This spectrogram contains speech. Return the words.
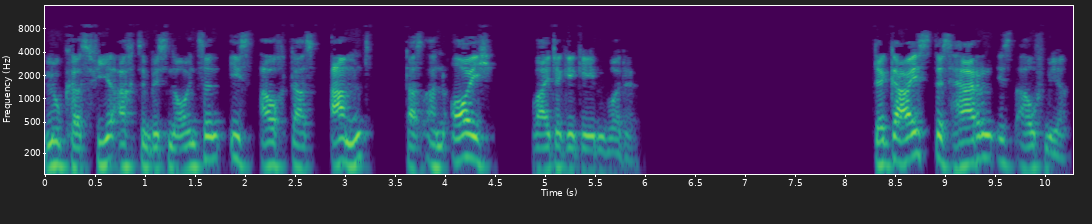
Lukas 4, 18 bis 19, ist auch das Amt, das an euch weitergegeben wurde. Der Geist des Herrn ist auf mir,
